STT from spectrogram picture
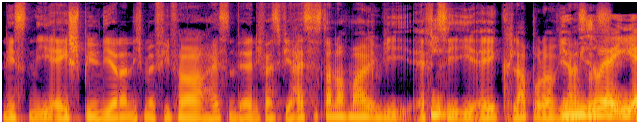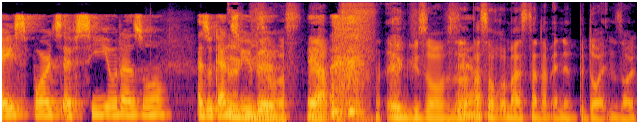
nächsten EA-Spielen, die ja dann nicht mehr FIFA heißen werden. Ich weiß, wie heißt es dann nochmal? Irgendwie FCEA Club oder wie Irgendwie heißt so das? ja EA Sports FC oder so. Also ganz Irgendwie übel. Sowas. Ja. ja. Irgendwie so, so ja. was auch immer es dann am Ende bedeuten soll.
